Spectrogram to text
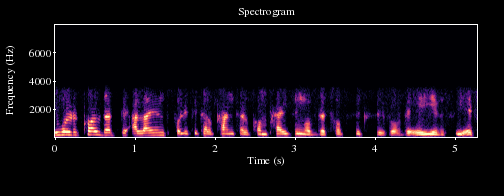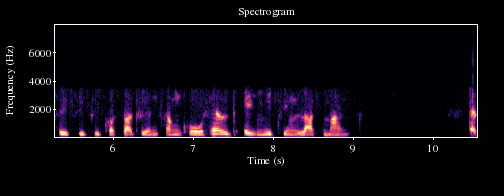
You will recall that the Alliance Political Council, comprising of the top sixes of the ANC, SACP, COSATU, and SANCO, held a meeting last month. As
